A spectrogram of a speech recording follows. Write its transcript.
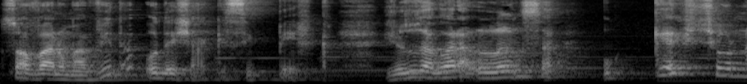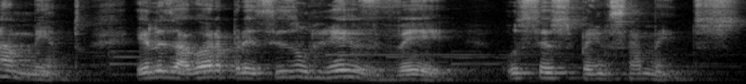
Salvar uma vida ou deixar que se perca? Jesus agora lança o questionamento. Eles agora precisam rever os seus pensamentos.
